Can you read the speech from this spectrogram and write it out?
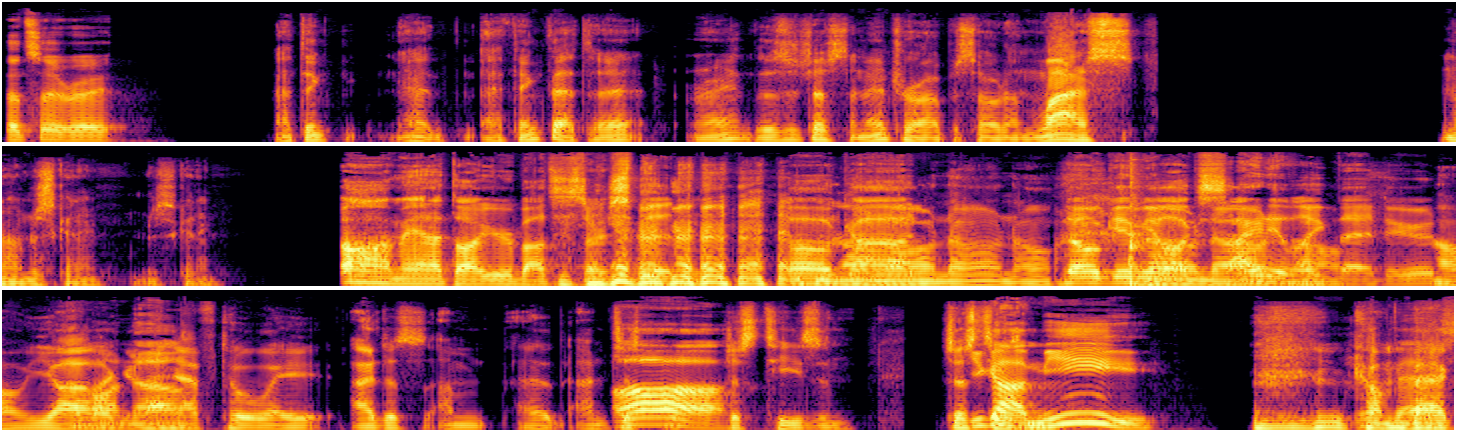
that's it, right? I think I, I think that's it, right? This is just an intro episode, unless. No, I'm just kidding. I'm just kidding. Oh man, I thought you were about to start spitting. Oh, no, God. No, no, no. Don't get me No, all no, excited like no. that, dude. Oh, y'all Come are gonna now. have to wait. I just, I'm, I, I'm just, Ah. just teasing. Just you got me. come back,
